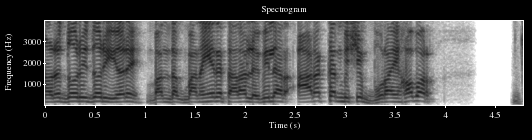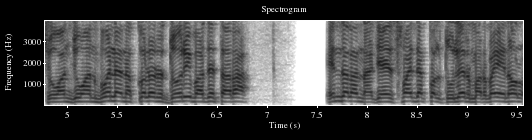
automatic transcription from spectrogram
নরে দরি দরি ইরে বান্দক বানাইরে তারা লেভিলার আর একখান বেশি বুড়াই খবর। জোয়ান জোয়ান বইনা নকলের দরি বাদে তারা। ইন্দালা নাজাইজ ফায়দা কল তুলের মারবে এনল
